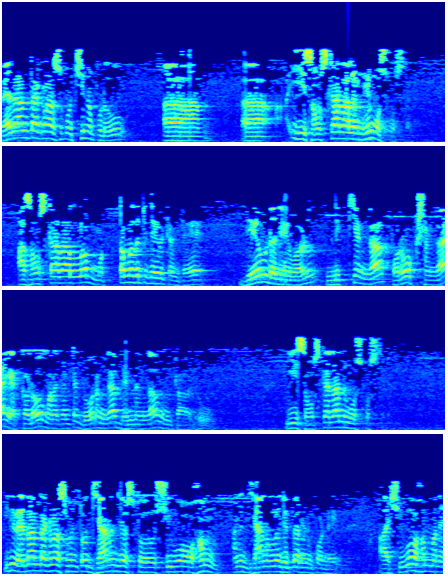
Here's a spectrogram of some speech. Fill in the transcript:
వేదాంత క్లాసుకు వచ్చినప్పుడు ఈ సంస్కారాలన్నీ మోసుకొస్తాయి. ఆ సంస్కారాల్లో మొట్టమొదటిది ఏమిటంటే దేవుడు అనేవాడు నిత్యంగా పరోక్షంగా ఎక్కడో మనకంటే దూరంగా భిన్నంగా ఉంటాడు. ఈ సంస్కారాన్ని మోసుకొస్తాడు ఇది వేదాంత క్లాసు వింటూ ధ్యానం చేస్తూ శివోహం అని ధ్యానంలో చెప్పారనుకోండి ఆ శివోహం అనే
